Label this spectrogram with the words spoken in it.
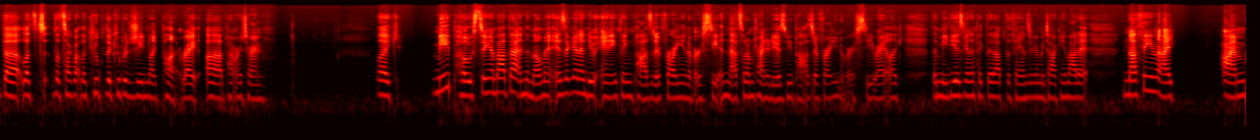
the let's let's talk about the Coop the Cooper DeJean like punt, right? Uh, punt return. Like me posting about that in the moment isn't going to do anything positive for our university and that's what i'm trying to do is be positive for our university right like the media is going to pick that up the fans are going to be talking about it nothing i i'm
